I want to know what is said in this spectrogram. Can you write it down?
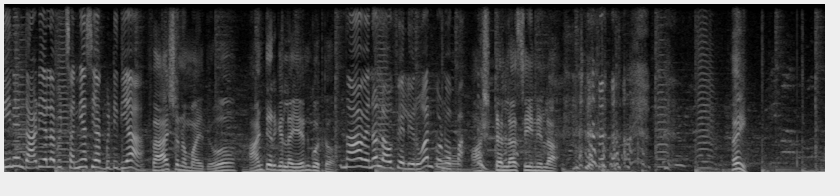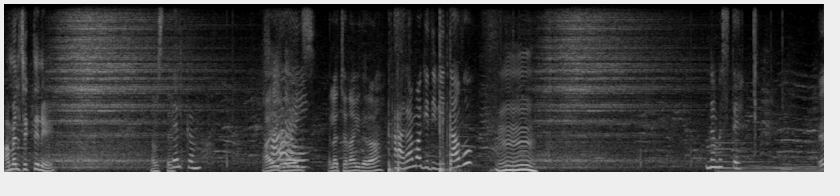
ನೀನೇನ್ ದಾಡಿ ಎಲ್ಲ ಬಿಟ್ಟು ಸನ್ಯಾಸಿ ಆಗ್ಬಿಟ್ಟಿದ್ಯಾ? ಫ್ಯಾಷನ್ ಅಮ್ಮ ಇದು. ಆಂಟಿಯರ್ಗೆಲ್ಲ ಏನ್ ಗೊತ್ತು? ನಾವೇನೋ ಲವ್ ಫೇಲ್ಯೂರು ಅನ್ಕೊಂಡ್ವಪ್ಪ. ಅಷ್ಟೆಲ್ಲ ಸೀನ್ ಇಲ್ಲ. ಹೇ ಆಮೇಲೆ ಸಿಗ್ತೀನಿ. ನಮಸ್ತೆ. ವೆಲ್ಕಮ್ ಹಾಯ್ ಗೈಸ್ ಎಲ್ಲ ಚೆನ್ನಾಗಿದ್ದೀರಾ? ಆರಾಮಾಗಿದ್ದೀವಿ. ತಾವು? ಹ್ಮ್ ನಮಸ್ತೆ. ಏ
